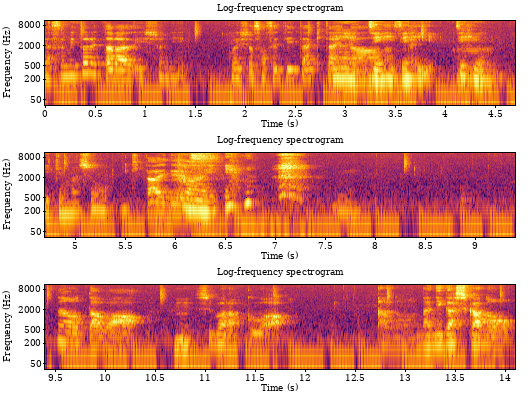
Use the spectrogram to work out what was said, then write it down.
休み取れたら一緒にご一緒させていただきたいなはい、ぜひぜひ。ぜひうん行きましょう、行きたいです、はい。うん、直太はうん。しばらくはあの何がしかの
